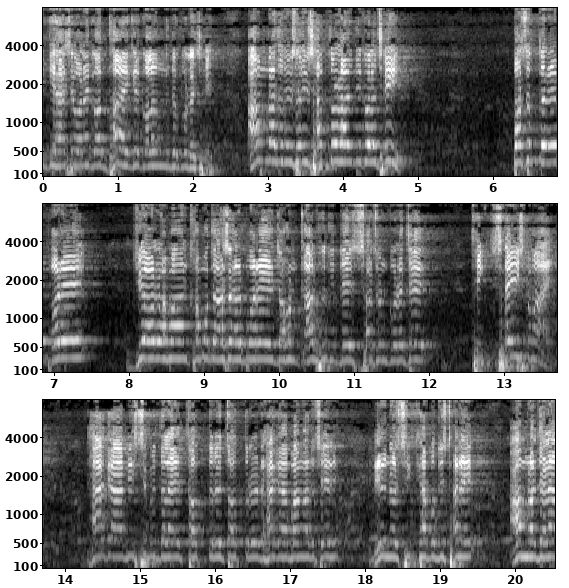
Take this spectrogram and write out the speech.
ইতিহাসে অনেক অধ্যায়কে কলঙ্কিত করেছে। আমরা যদি সেই ছাত্র রাজনীতি করেছি, পঁচাত্তরের পরে জিয়াউর রহমান ক্ষমতা আসার পরে যখন কারফিউতি দেশ শাসন করেছে, ঠিক সেই সময় ঢাকা বিশ্ববিদ্যালয়ের চত্বরে চত্বরে ঢাকা বাংলাদেশের বিভিন্ন শিক্ষা প্রতিষ্ঠানে আমরা যারা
